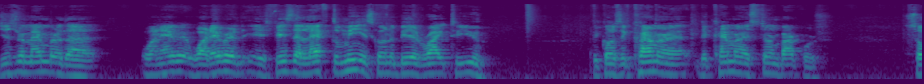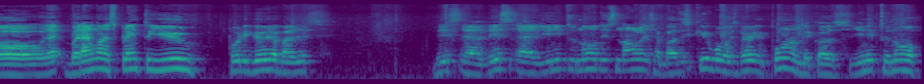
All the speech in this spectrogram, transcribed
just remember that whenever whatever if it's the left to me it's going to be the right to you. Because the camera the camera is turned backwards. So that, but i'm going to explain to you pretty good about this. This uh, this uh, you need to know this knowledge about this ball is very important because you need to know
